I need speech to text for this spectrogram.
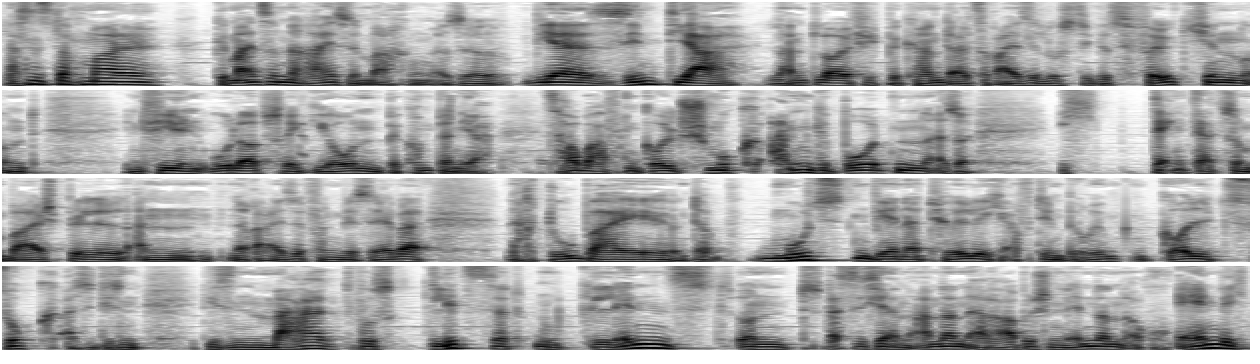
Lass uns doch mal gemeinsam eine Reise machen. Also wir sind ja landläufig bekannt als reiselustiges Völkchen und in vielen Urlaubsregionen bekommt man ja zauberhaften Goldschmuck angeboten. Also ich denke da zum Beispiel an eine Reise von mir selber nach Dubai und da mussten wir natürlich auf den berühmten Goldzuck, also diesen, diesen Markt, wo es glitzert und glänzt und das ist ja in anderen arabischen Ländern auch ähnlich.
